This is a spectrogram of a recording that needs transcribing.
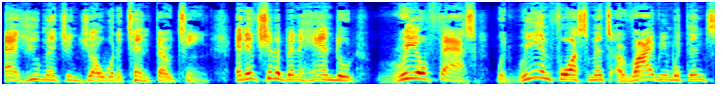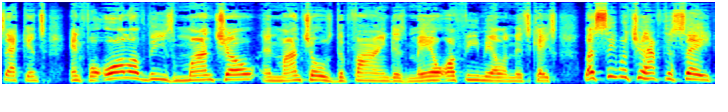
As you mentioned, Joe, with a 1013. And it should have been handled real fast with reinforcements arriving within seconds. And for all of these mancho, and mancho's defined as male or female in this case, let's see what you have to say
